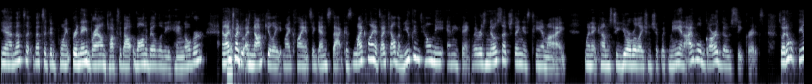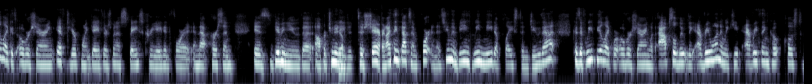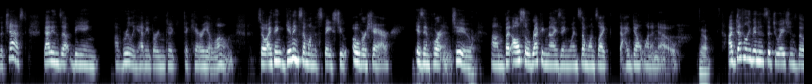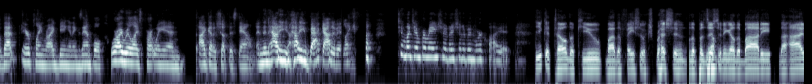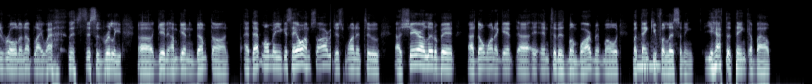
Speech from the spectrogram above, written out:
Yeah, and that's a that's a good point. Brene Brown talks about vulnerability hangover, and I yep. try to inoculate my clients against that because my clients, I tell them, you can tell me anything. There is no such thing as TMI when it comes to your relationship with me, and I will guard those secrets. So I don't feel like it's oversharing. If, to your point, Dave, there's been a space created for it, and that person is giving you the opportunity yep. to, to share. And I think that's important. As human beings, we need a place to do that because if we feel like we're oversharing with absolutely everyone and we keep everything co- close to the chest, that ends up being a really heavy burden to, to carry alone. So I think giving someone the space to overshare is important too. Yep. Um, but also recognizing when someone's like, I don't want to know. Yeah. I've definitely been in situations though, that airplane ride being an example where I realized partway in, I got to shut this down. And then how do you, how do you back out of it? Like too much information. I should have been more quiet. You could tell the cue by the facial expression, the positioning yep. of the body, the eyes rolling up like, wow, this this is really uh getting I'm getting dumped on at that moment you can say oh i'm sorry just wanted to uh, share a little bit i don't want to get uh, into this bombardment mode but mm-hmm. thank you mm-hmm. for listening you have to think about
